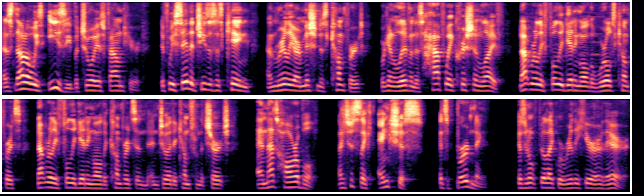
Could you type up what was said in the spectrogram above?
And it's not always easy, but joy is found here. If we say that Jesus is king and really our mission is comfort, we're going to live in this halfway Christian life, not really fully getting all the world's comforts, not really fully getting all the comforts and, and joy that comes from the church. And that's horrible. It's just like anxious. It's burdening because we don't feel like we're really here or there.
